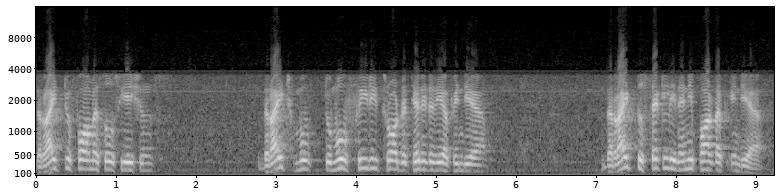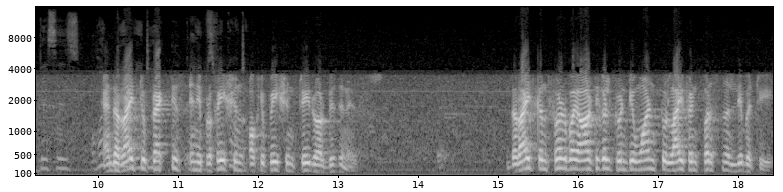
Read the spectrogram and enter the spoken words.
the right to form associations, the right to move, to move freely throughout the territory of India, the right to settle in any part of India, This is all and the right to practice any profession, occupation, trade, or business. The right conferred by Article 21 to life and personal liberty.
